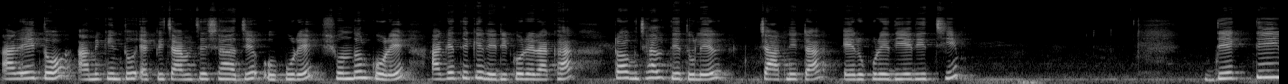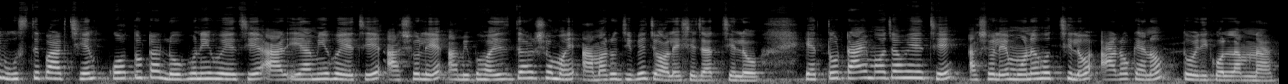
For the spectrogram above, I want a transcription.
আর এই তো আমি কিন্তু একটি চামচের সাহায্যে উপরে সুন্দর করে আগে থেকে রেডি করে রাখা টক ঝাল তেঁতুলের চাটনিটা এর উপরে দিয়ে দিচ্ছি। দেখতেই বুঝতে পারছেন কতটা লোভনীয় হয়েছে আর ইয়ামি হয়েছে। আসলে আমি ভয়েস দেওয়ার সময় আমারও জিভে জল এসে যাচ্ছিল। এতটাই মজা হয়েছে, আসলে মনে হচ্ছিল আরও কেন তৈরি করলাম না।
